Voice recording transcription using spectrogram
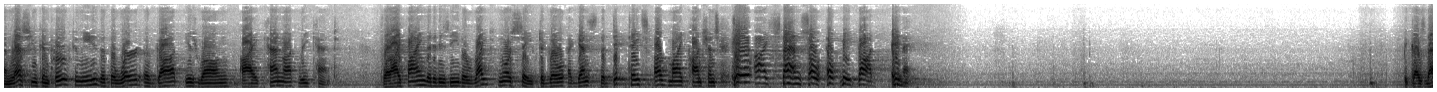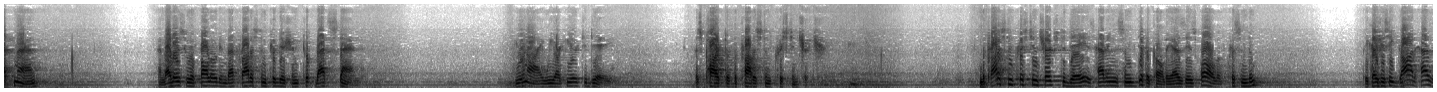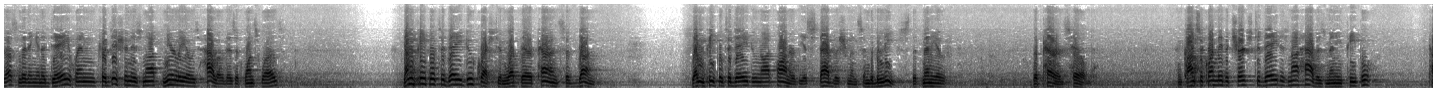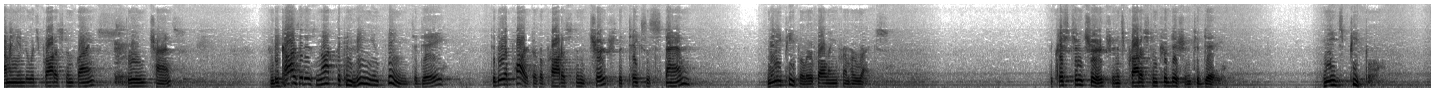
Unless you can prove to me that the Word of God is wrong, I cannot recant. For I find that it is neither right nor safe to go against the dictates of my conscience. Here I stand, so help me God. Amen. Because that man and others who have followed in that Protestant tradition took that stand. You and I, we are here today as part of the Protestant Christian Church. The Protestant Christian Church today is having some difficulty, as is all of Christendom. Because you see, God has us living in a day when tradition is not nearly as hallowed as it once was. Young people today do question what their parents have done. Young people today do not honor the establishments and the beliefs that many of the parents held. And consequently, the church today does not have as many people coming into its Protestant ranks through chance. And because it is not the convenient thing today to be a part of a Protestant church that takes a stand, many people are falling from her ranks. The Christian church in its Protestant tradition today needs people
